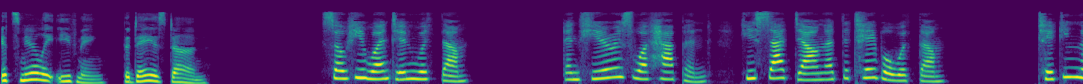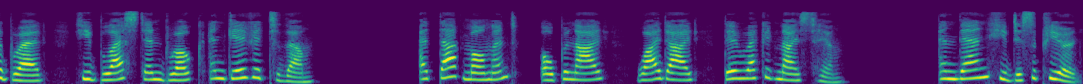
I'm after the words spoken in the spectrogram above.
It's nearly evening, the day is done. So he went in with them, and here is what happened, he sat down at the table with them. Taking the bread, he blessed and broke and gave it to them. At that moment, open-eyed, wide-eyed, they recognized him. And then he disappeared.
